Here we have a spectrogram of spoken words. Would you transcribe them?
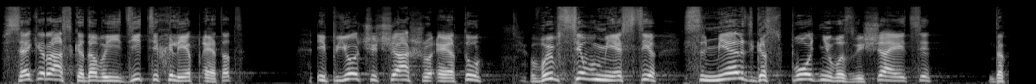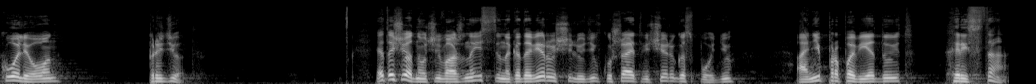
Всякий раз, когда вы едите хлеб этот и пьете чашу эту, вы все вместе смерть Господню возвещаете, доколе Он придет. Это еще одна очень важная истина. Когда верующие люди вкушают вечерю Господню, они проповедуют Христа.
